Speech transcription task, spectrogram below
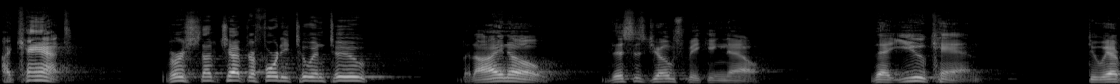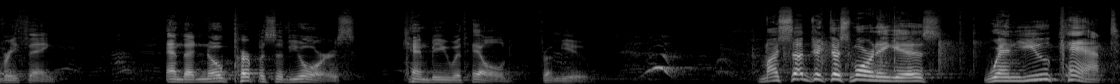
I can't. Verse chapter 42 and 2 But I know, this is Job speaking now, that you can do everything and that no purpose of yours can be withheld from you. My subject this morning is when you can't,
